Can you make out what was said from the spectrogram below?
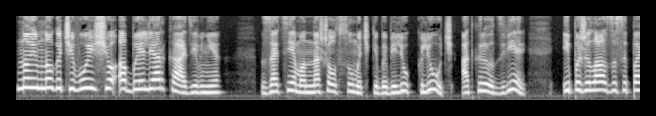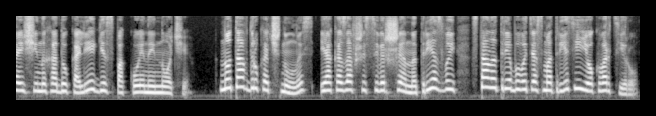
но и много чего еще об Элле Аркадьевне. Затем он нашел в сумочке Бабелюк ключ, открыл дверь и пожелал засыпающей на ходу коллеге спокойной ночи. Но та вдруг очнулась и, оказавшись совершенно трезвой, стала требовать осмотреть ее квартиру.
